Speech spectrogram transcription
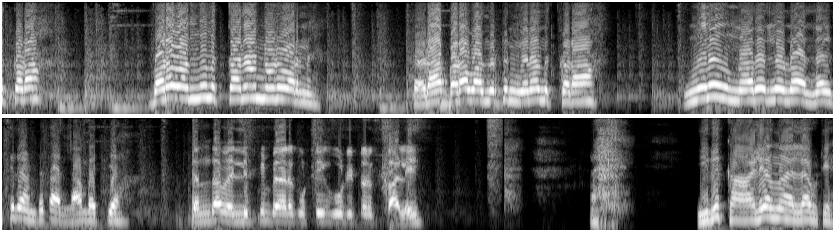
നിക്കടാ ഇവിടെ വന്ന് നിക്കാനാ എന്നോട് പറഞ്ഞു. എടാ ഇവിടെ വന്നിട്ട് ഇങ്ങനെ നിക്കടാ ഇങ്ങനെ നിന്നാലല്ലേ ഉള്ളു. അല്ല എനിക്ക് രണ്ട് തല്ലാൻ പറ്റിയ. എന്താ വെല്ലിപ്പും പേരക്കുട്ടിയും കൂടിയിട്ട് ഒരു കളി? ഇത് കളിയൊന്നും അല്ല കുട്ടിയെ.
